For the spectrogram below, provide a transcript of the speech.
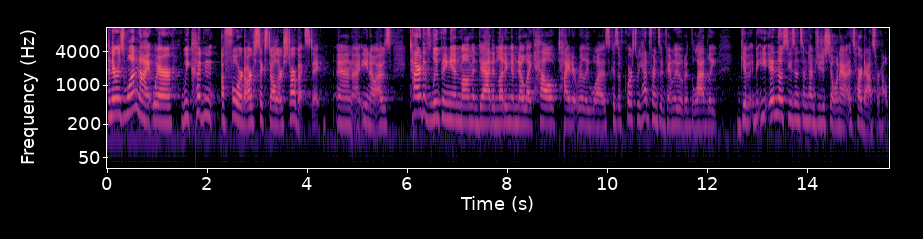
And there was one night where we couldn't afford our $6 Starbucks date. And, I, you know, I was tired of looping in mom and dad and letting them know, like, how tight it really was. Because, of course, we had friends and family that would gladly give. But in those seasons, sometimes you just don't want to, it's hard to ask for help.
